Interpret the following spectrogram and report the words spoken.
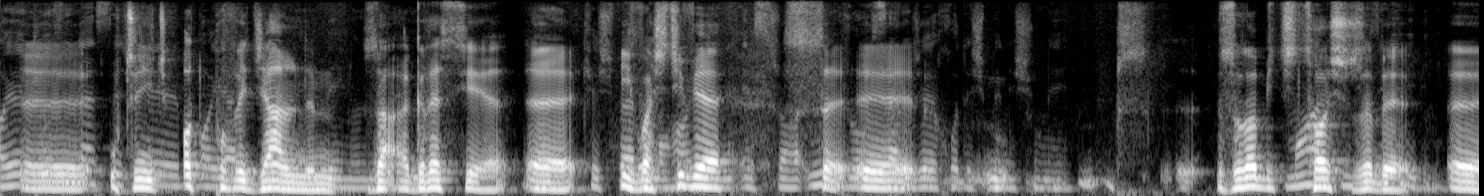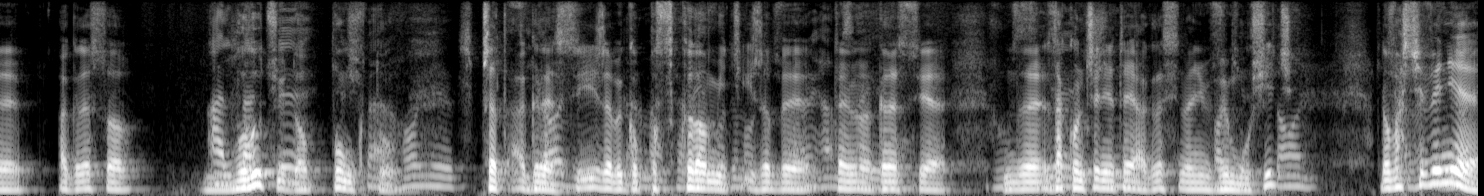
e, uczynić odpowiedzialnym za agresję e, i właściwie z, e, zrobić coś, żeby e, agresor wrócił do punktu sprzed agresji, żeby go poskromić i żeby tę agresję, zakończenie tej agresji na nim wymusić? No właściwie nie.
